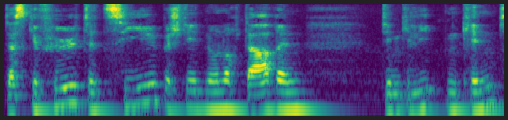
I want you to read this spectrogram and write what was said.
das gefühlte Ziel besteht nur noch darin, dem geliebten Kind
